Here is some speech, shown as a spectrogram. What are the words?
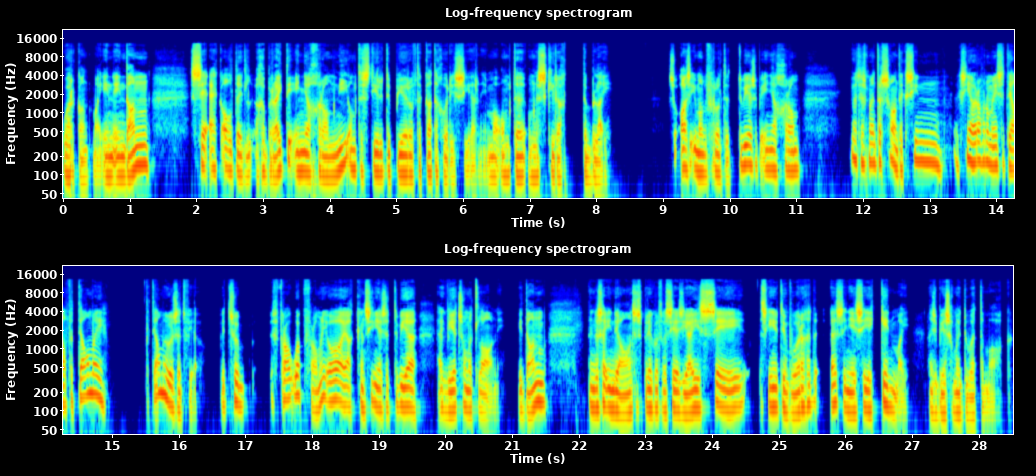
oorkant my en en dan sê ek altyd gebruik die enneagram nie om te stereotipeer of te kategoriseer nie maar om te om nuuskierig te bly. So as iemand byvoorbeeld 'n 2 is op enneagram, ja, dit is my interessant. Ek sien ek sien jou reg van mense te help. Vertel my vertel my hoe is dit vir jou? Weet so vra oop vra my nie, o oh, ja, ek kan sien jy's 'n 2, ek weet sommer klaar nie. Wie dan dink as 'n Indiaanse spreekwoord wat sê as jy sê skien jy teenwoordig is en jy sê jy ken my, dan is jy besig om my dood te maak.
